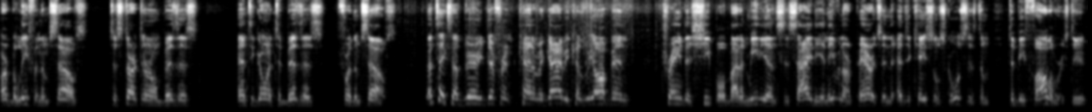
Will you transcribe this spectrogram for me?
or belief in themselves to start their own business and to go into business for themselves. That takes a very different kind of a guy because we all been trained as sheeple by the media and society and even our parents in the educational school system to be followers, dude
